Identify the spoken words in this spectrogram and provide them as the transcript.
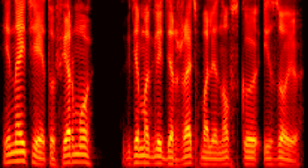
и найти эту ферму, где могли держать Малиновскую и Зою.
